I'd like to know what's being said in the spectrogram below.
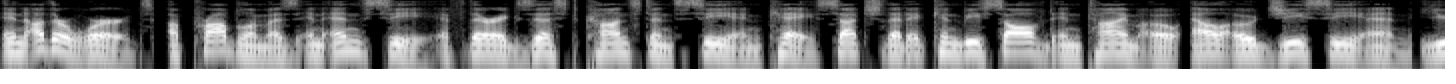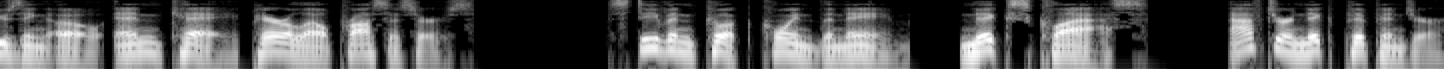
In other words, a problem is in NC if there exist constants C and K such that it can be solved in time O LOGCN using O parallel processors. Stephen Cook coined the name Nick's class after Nick Pippenger,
